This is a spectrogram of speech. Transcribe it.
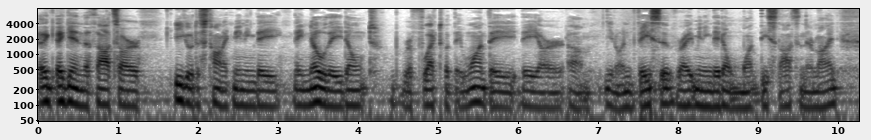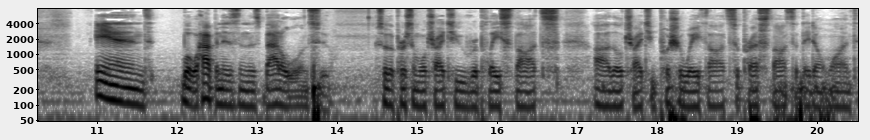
again, the thoughts are ego dystonic, meaning they, they know they don't reflect what they want. They, they are, um, you know, invasive, right? Meaning they don't want these thoughts in their mind. And what will happen is, then this battle will ensue. So the person will try to replace thoughts. Uh, they'll try to push away thoughts, suppress thoughts that they don't want,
